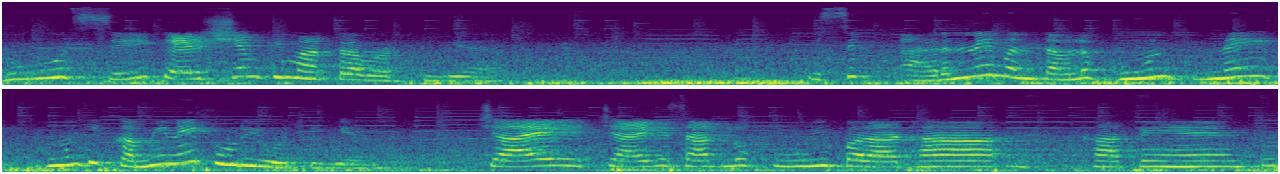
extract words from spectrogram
दूध से कैल्शियम की मात्रा बढ़ती है। उससे आयरन नहीं बनता मतलब खून नहीं, खून की कमी नहीं पूरी होती है। चाय चाय के साथ लोग पूरी पराठा खाते हैं तो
